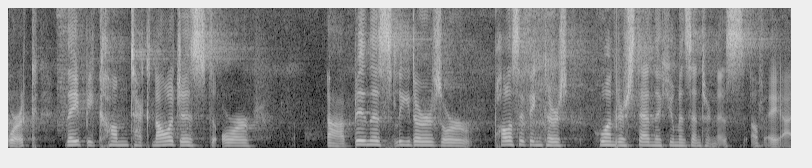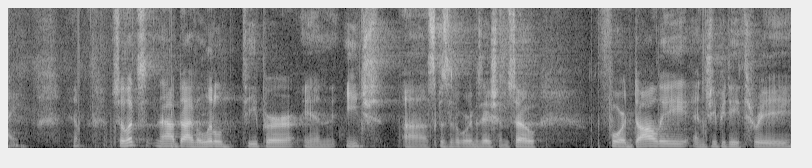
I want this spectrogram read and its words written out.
work, they become technologists or uh, business leaders or policy thinkers who understand the human centeredness of AI. Yep. So let's now dive a little deeper in each uh, specific organization. So for DALL-E and GPT-3,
